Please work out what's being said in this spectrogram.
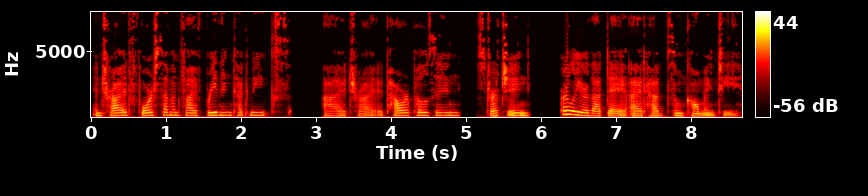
and tried 475 breathing techniques. I tried power posing, stretching. Earlier that day, I had had some calming tea.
